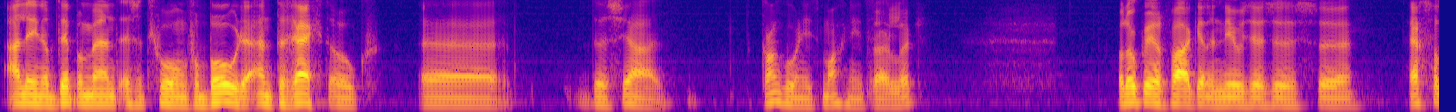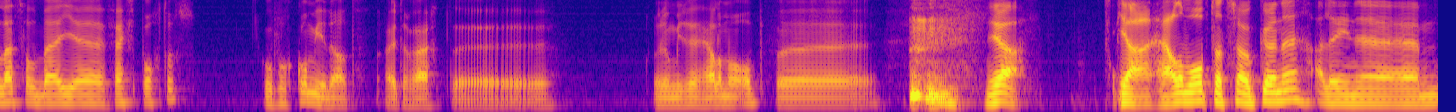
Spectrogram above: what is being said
Alleen op dit moment is het gewoon verboden en terecht ook. Eh, dus ja, kan gewoon niet, mag niet. Duidelijk. Wat ook weer vaak in het nieuws is, is eh, hersenletsel bij eh, vechtsporters. Hoe voorkom je dat? Uiteraard, eh, hoe noem je ze, helmen op. eh, Ja. Ja, helm op, dat zou kunnen. Alleen ehm,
